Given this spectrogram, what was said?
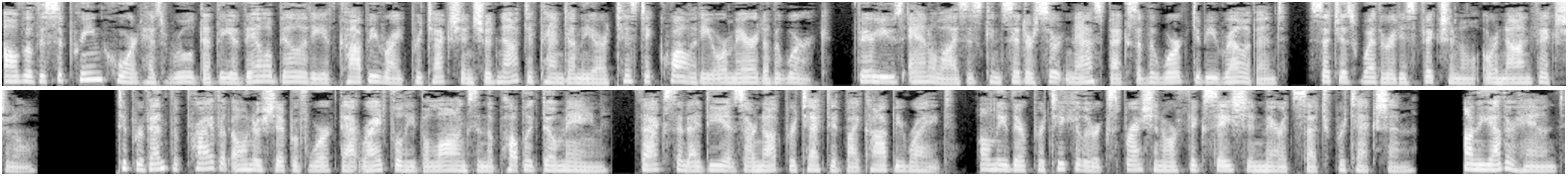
Although the Supreme Court has ruled that the availability of copyright protection should not depend on the artistic quality or merit of the work, fair use analyses consider certain aspects of the work to be relevant, such as whether it is fictional or non fictional. To prevent the private ownership of work that rightfully belongs in the public domain, facts and ideas are not protected by copyright, only their particular expression or fixation merits such protection. On the other hand,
